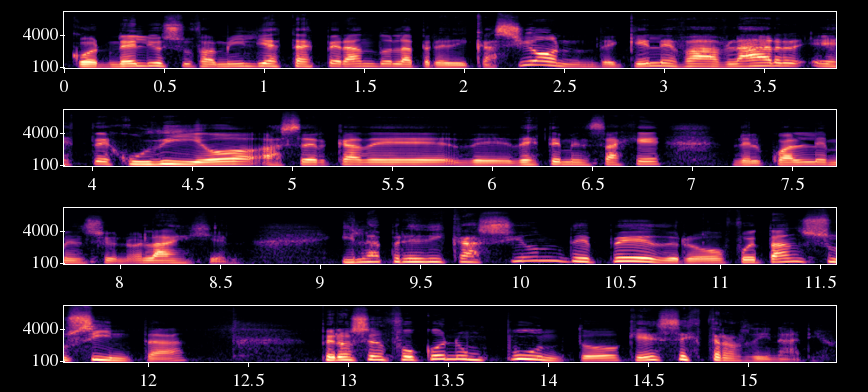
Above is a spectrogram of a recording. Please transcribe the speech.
Cornelio y su familia está esperando la predicación de qué les va a hablar este judío acerca de, este mensaje del cual le mencionó el ángel. Y la predicación de Pedro fue tan sucinta, pero se enfocó en un punto que es extraordinario.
